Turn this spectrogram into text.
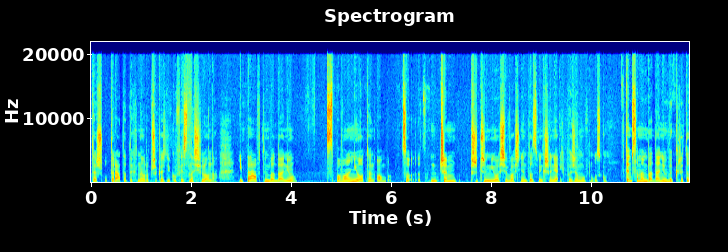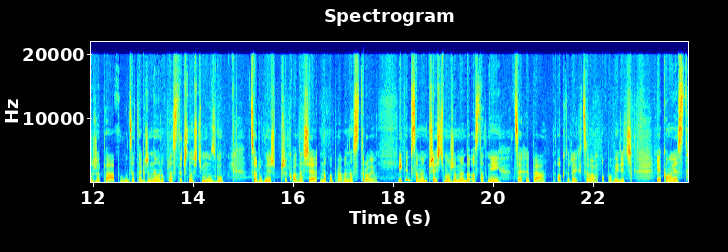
też utrata tych neuroprzekaźników jest nasilona. I PA w tym badaniu spowolniło ten obrót, co, czym przyczyniło się właśnie do zwiększenia ich poziomu w mózgu. W tym samym badaniu wykryto, że PA pobudza także neuroplastyczność mózgu, co również przekłada się na poprawę nastroju. I tym samym przejść możemy do ostatniej cechy PA, o której chcę Wam opowiedzieć, jaką jest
